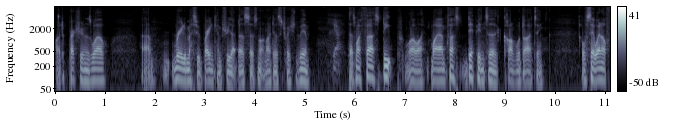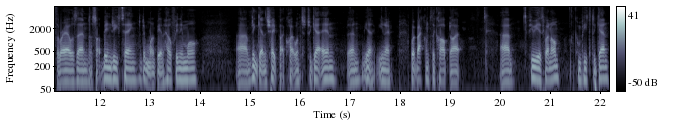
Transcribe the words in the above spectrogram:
my depression as well. Um, really messed with brain chemistry that does. So it's not an ideal situation to be in. Yeah. That's my first deep, well, my, my um, first dip into carnivore dieting. Obviously, I went off the rails then. I started binge eating. I didn't want to be unhealthy anymore. Um, didn't get in the shape that I quite wanted to get in. Then, yeah, you know, went back onto the carb diet. Um, a few years went on, I competed again.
